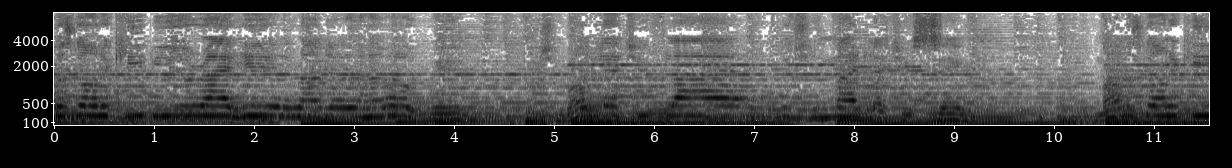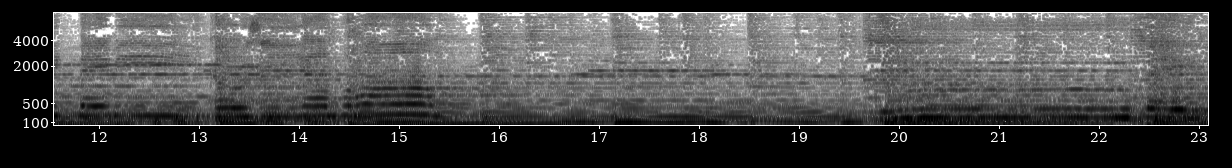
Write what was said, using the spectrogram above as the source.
Mama's gonna keep you right here under her wing. She won't let you fly, but she might let you sing. Mama's gonna keep baby cozy and warm. Ooh, babe.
